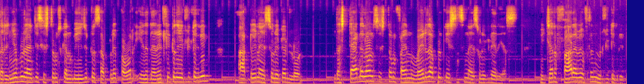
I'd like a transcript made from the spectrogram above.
The renewable energy systems can be used to supply power either directly to the utility grid or to an isolated load. The standalone system find wider applications in isolated areas, which are far away from utility grid.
